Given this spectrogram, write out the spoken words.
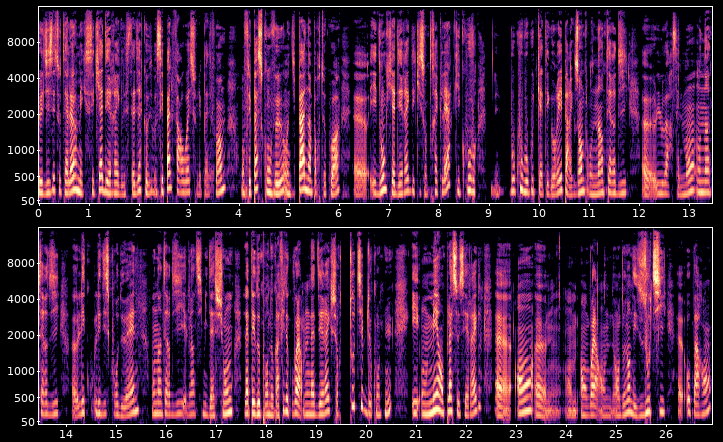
le disais tout à l'heure, mais c'est qu'il y a des règles. C'est-à-dire que mm. c'est pas le Far West sur les plateformes. On fait pas ce qu'on veut, on dit pas n'importe quoi. Euh, et donc, il y a des règles qui sont très claires, qui couvrent beaucoup, beaucoup de catégories. Par exemple, on interdit le harcèlement, on interdit les, les, discours de haine, on interdit l'intimidation, la pédopornographie. Donc voilà, on a des règles sur tout type de contenu et on met en place ces règles en, en, voilà, en, donnant des outils aux parents,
